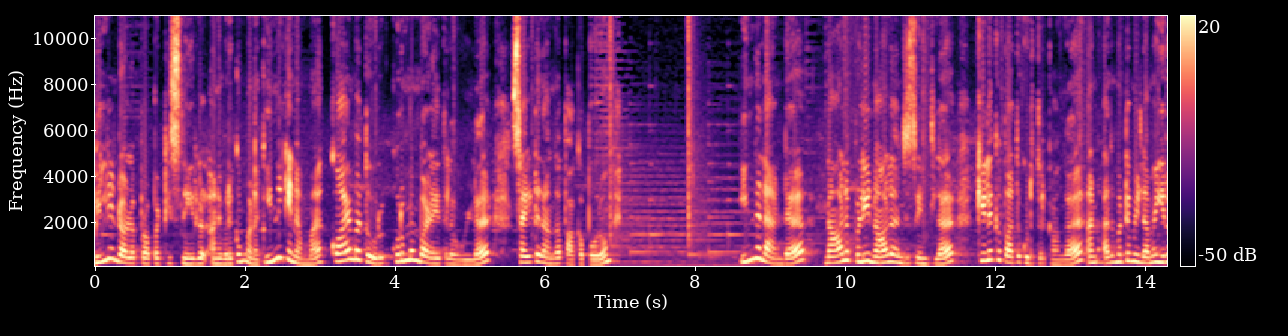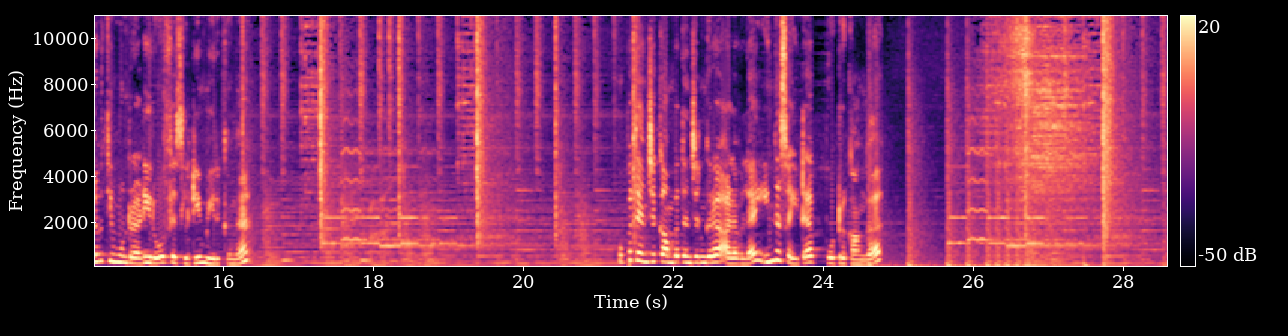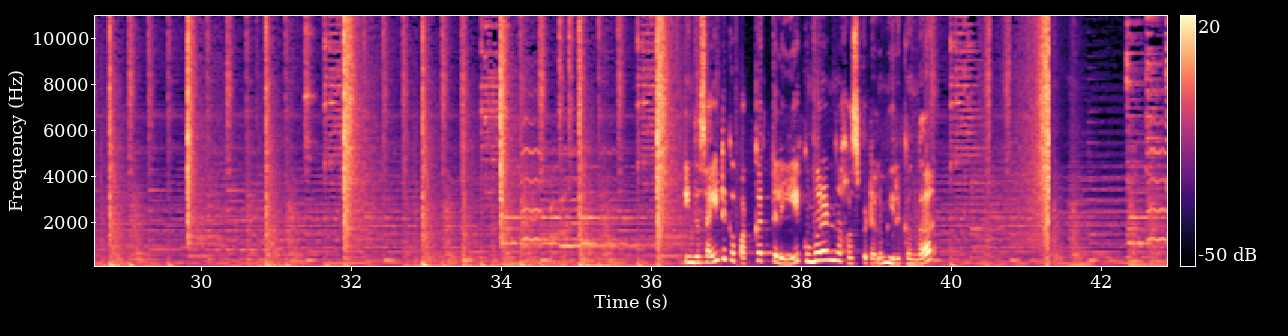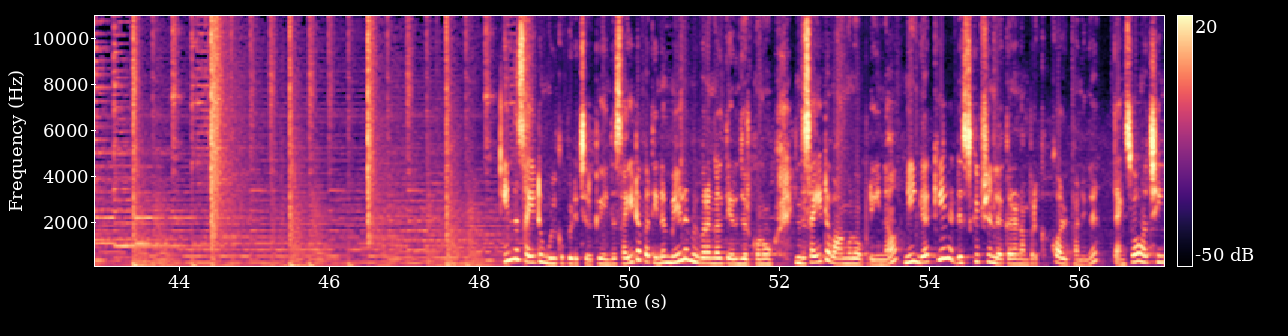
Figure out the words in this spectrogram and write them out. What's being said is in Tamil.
பில்லியன் டாலர் ப்ராப்பர்ட்டிஸ் நேர்கள் அனைவருக்கும் வணக்கம். இன்றைக்கி நம்ம கோயம்புத்தூர் குறும்பம்பாளையத்தில் உள்ள சைட்டை தாங்க பார்க்க போகிறோம் இந்த லேண்டை நாலு புள்ளி நாலு அஞ்சு சென்ட்டில் கிழக்கு பார்த்து கொடுத்துருக்காங்க. அண்ட் அது மட்டும் இல்லாமல் இருபத்தி மூன்று அடி ரோட் ஃபெசிலிட்டியும் இருக்குங்க. முப்பத்தஞ்சுக்கு ஐம்பத்தஞ்சுங்கிற அளவில் இந்த சைட்டை போட்டிருக்காங்க. இந்த சைட்டுக்கு பக்கத்துலேயே குமரன் ஹாஸ்பிட்டலும் இருக்குங்க. இந்த சைட் உங்களுக்கு பிடிச்சிருக்கு. இந்த சைட்டை பற்றின மேலும் விவரங்கள் தெரிஞ்சிருக்கணும். இந்த சைட்டை வாங்கணும் அப்படின்னா நீங்கள் கீழே டிஸ்கிரிப்ஷனில் இருக்கிற நம்பருக்கு கால் பண்ணுங்கள் தேங்க்ஸ் ஃபார் வாட்சிங்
